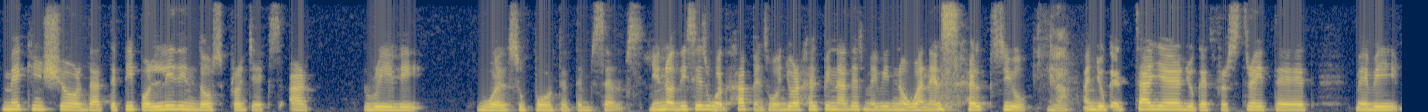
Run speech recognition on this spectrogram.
making sure that the people leading those projects are really well supported themselves. Mm. You know, this is what happens when you are helping others, maybe no one else helps you. Yeah. And you get tired, you get frustrated. Maybe,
